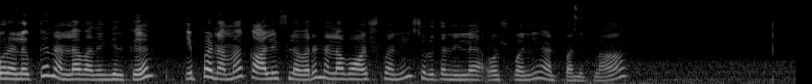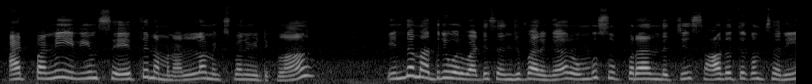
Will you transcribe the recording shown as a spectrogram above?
ஓரளவுக்கு நல்லா வதங்கியிருக்கு. இப்போ நம்ம காலிஃப்ளவரை நல்லா வாஷ் பண்ணி சுடு தண்ணியில் வாஷ் பண்ணி ஆட் பண்ணிக்கலாம். ஆட் பண்ணி இதையும் சேர்த்து நம்ம நல்லா மிக்ஸ் பண்ணி விட்டுக்கலாம். இந்த மாதிரி ஒரு வாட்டி செஞ்சு பாருங்கள் ரொம்ப சூப்பராக இருந்துச்சு. சாதத்துக்கும் சரி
